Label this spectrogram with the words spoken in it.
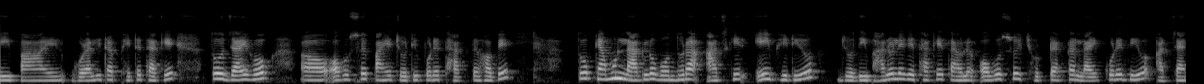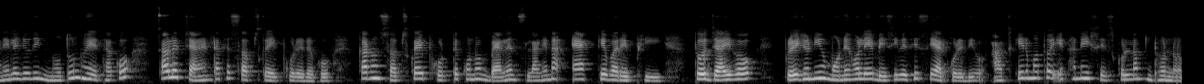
এই পায়ের গোড়ালিটা ফেটে থাকে। তো যাই হোক অবশ্যই পায়ে চটি পরে থাকতে হবে। তো কেমন লাগল বন্ধুরা আজকের এই ভিডিও? যদি ভালো লেগে থাকে তাহলে অবশ্যই ছোট্ট একটা লাইক করে দিও। আর চ্যানেলে যদি নতুন হয়ে থাকো তাহলে চ্যানেলটাকে সাবস্ক্রাইব করে রেখো। কারণ সাবস্ক্রাইব করতে কোনো ব্যালেন্স লাগে না, একেবারে ফ্রি তো যাই হোক, প্রয়োজনীয় মনে হলে বেশি বেশি শেয়ার করে দিও। আজকের মতো এখানেই শেষ করলাম। ধন্যবাদ।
